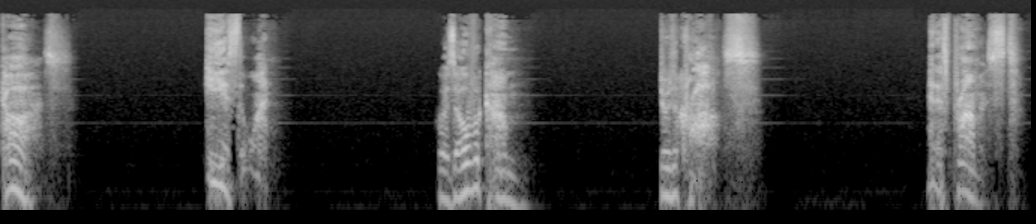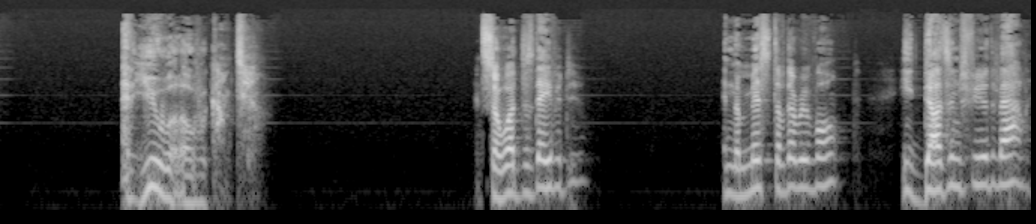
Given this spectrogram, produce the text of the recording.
Because he is the one who has overcome through the cross and has promised that you will overcome too. And so, what does David do? In the midst of the revolt, he doesn't fear the valley.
